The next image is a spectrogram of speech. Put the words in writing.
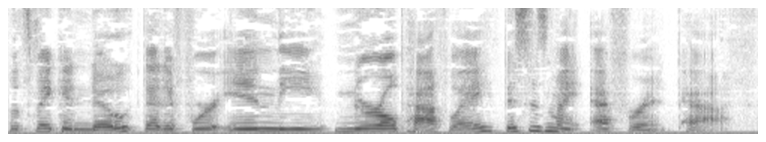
Let's make a note that if we're in the neural pathway, this is my efferent path.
